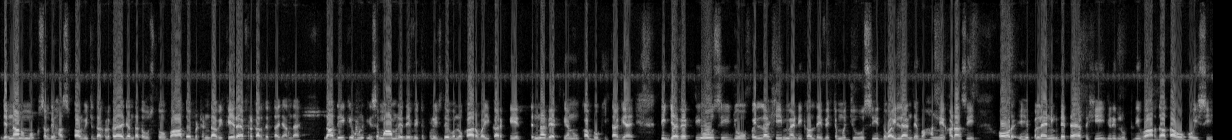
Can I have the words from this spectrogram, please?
ਜਿਨ੍ਹਾਂ ਨੂੰ ਮੁਕਤਸਰ ਦੇ ਹਸਪਤਾਲ ਵਿੱਚ ਦਾਖਲ ਕਰਾਇਆ ਜਾਂਦਾ, ਤਾਂ ਉਸ ਤੋਂ ਬਾਅਦ ਬਠਿੰਡਾ ਵਿਖੇ ਰੈਫਰ ਕਰ ਦਿੱਤਾ ਜਾਂਦਾ ਹੈ। ਦੱਸ ਦਈਏ ਕਿ ਹੁਣ ਇਸ ਮਾਮਲੇ ਦੇ ਵਿੱਚ ਪੁਲਿਸ ਦੇ ਵੱਲੋਂ ਕਾਰਵਾਈ ਕਰਕੇ ਤਿੰਨਾਂ ਵਿਅਕਤੀਆਂ ਨੂੰ ਕਾਬੂ ਕੀਤਾ ਗਿਆ ਹੈ। ਤੀਜਾ ਵਿਅਕਤੀ ਉਹ ਸੀ ਜੋ ਪਹਿਲਾਂ ਹੀ ਮੈਡੀਕਲ ਦੇ ਵਿੱਚ ਮੌਜੂਦ ਸੀ, ਦਵਾਈ ਲੈਣ ਦੇ ਬਹਾਨੇ ਖੜਾ ਸੀ ਔਰ ਇਹ ਪਲੈਨਿੰਗ ਦੇ ਤਹਿਤ ਹੀ ਜਿਹੜੀ ਲੁੱਟ ਦੀ ਵਾਰਦਾਤ ਆ, ਉਹ ਹੋਈ ਸੀ।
